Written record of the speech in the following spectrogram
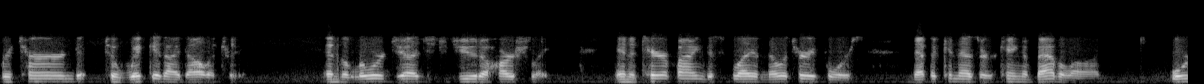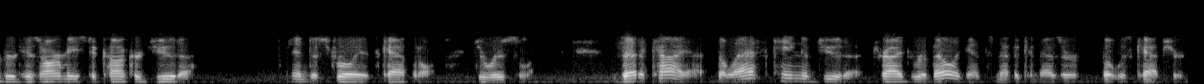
returned to wicked idolatry, and the Lord judged Judah harshly. In a terrifying display of military force, Nebuchadnezzar, king of Babylon, ordered his armies to conquer Judah and destroy its capital, Jerusalem. Zedekiah, the last king of Judah, tried to rebel against Nebuchadnezzar but was captured.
